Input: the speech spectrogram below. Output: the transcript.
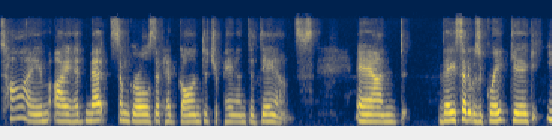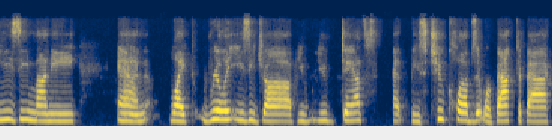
time, I had met some girls that had gone to Japan to dance. And they said it was a great gig, easy money, and like really easy job. You you dance at these two clubs that were back to back,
